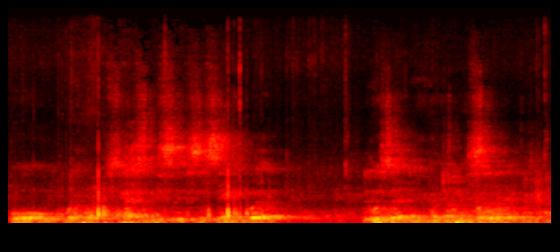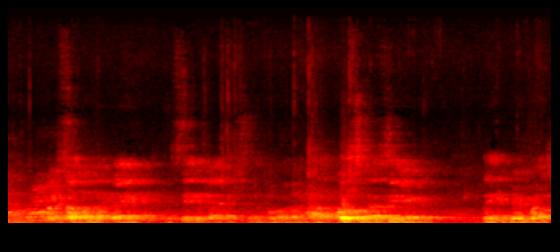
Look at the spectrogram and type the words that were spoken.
full reparations? It has to be succinct, but do us that, dude. Would you say? First, I want to thank the city of Evanston for hosting us here. Thank you very much.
